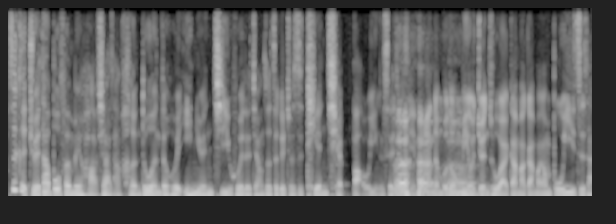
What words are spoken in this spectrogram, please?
这个绝大部分没有好下场，很多人都会因缘际会的讲说，这个就是天谴报应。谁叫你拿那么多没有捐出来，干嘛干嘛干嘛不义之财？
